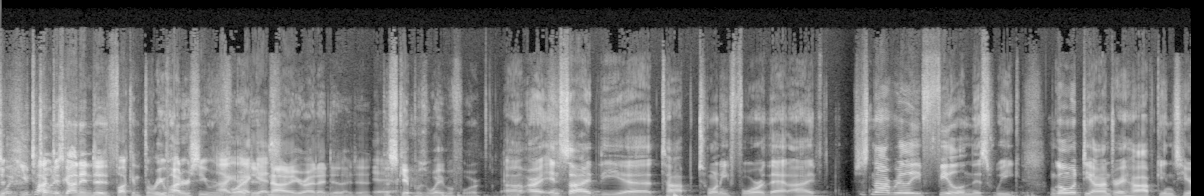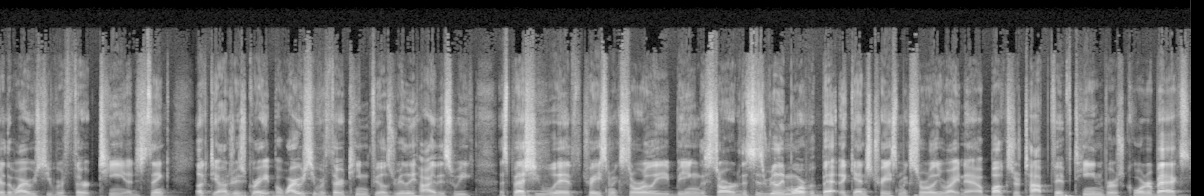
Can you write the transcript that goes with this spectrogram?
wait, what, you talked Tony's to- gone into fucking three wide receivers I- before I, I did. guess. No, you're right. I did. I did. Yeah. The skip was way before. Uh, all right, inside the uh, top 24 that I just not really feeling this week. I'm going with DeAndre Hopkins here, the wide receiver 13. I just think, look, DeAndre's great, but wide receiver 13 feels really high this week, especially with Trace McSorley being the starter. This is really more of a bet against Trace McSorley right now. Bucks are top 15 versus quarterbacks.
